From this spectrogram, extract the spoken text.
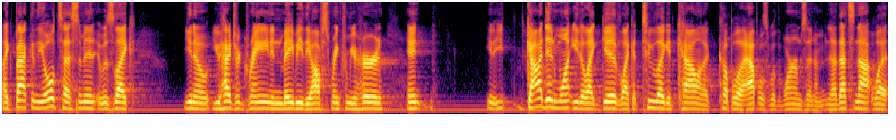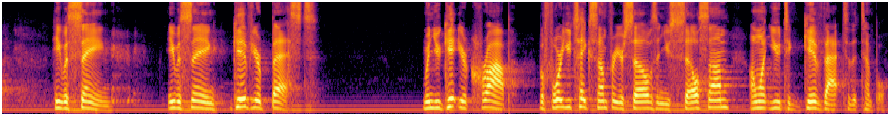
Like back in the Old Testament, it was like, you know, you had your grain and maybe the offspring from your herd, and you know, you, God didn't want you to like give like a two-legged cow and a couple of apples with worms in them. Now that's not what he was saying. He was saying, give your best. When you get your crop, before you take some for yourselves and you sell some, I want you to give that to the temple.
